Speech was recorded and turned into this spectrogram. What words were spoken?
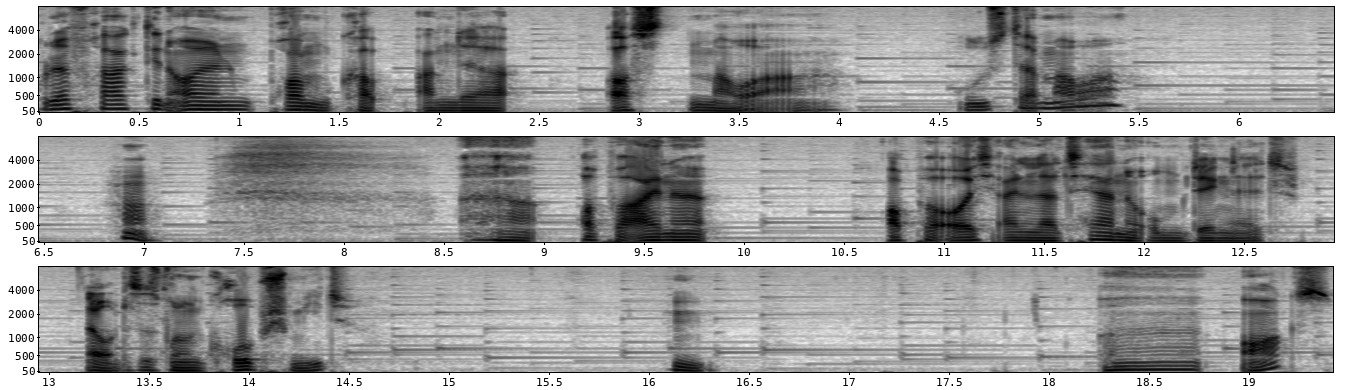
Oder fragt den ollen Bromkopf an der Ostmauer. Ustermauer? Hm. Äh, ob er eine. Ob er euch eine Laterne umdengelt. Oh, das ist wohl ein Grobschmied. Hm. Äh, Orks?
